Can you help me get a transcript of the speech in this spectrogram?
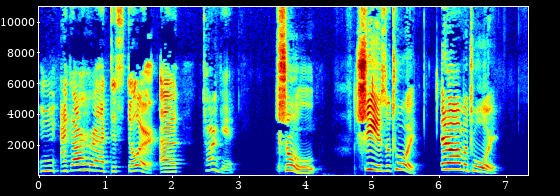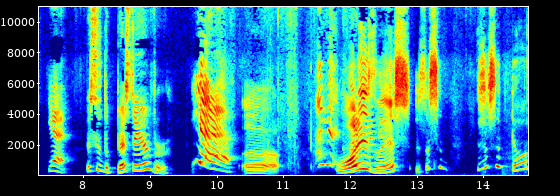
Mm, I got her at the store, uh, Target. So, she is a toy. And I'm a toy. Yeah. This is the best day ever. Yeah! Uh, what is this? Is this a, is this a dog?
